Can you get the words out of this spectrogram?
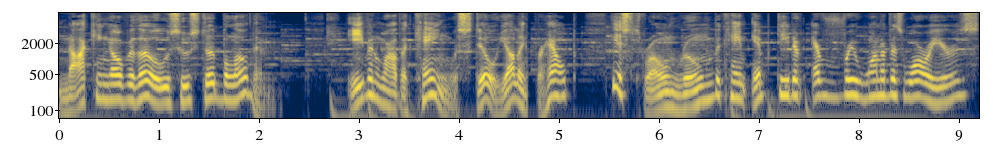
knocking over those who stood below them. Even while the king was still yelling for help, his throne room became emptied of every one of his warriors,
